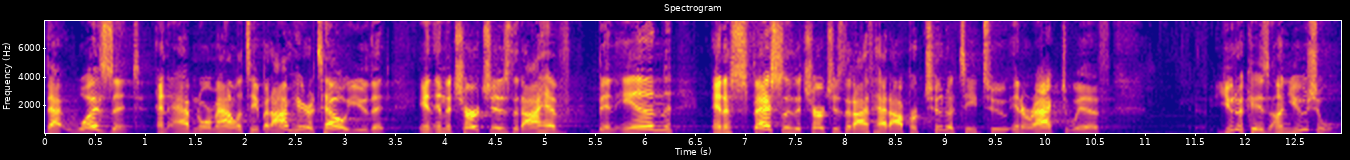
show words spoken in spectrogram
that wasn't an abnormality, but I'm here to tell you that in, in the churches that I have been in, and especially the churches that I've had opportunity to interact with, Utica is unusual.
